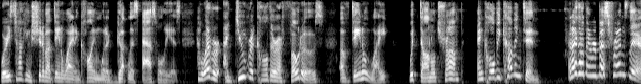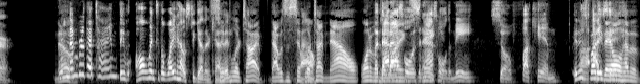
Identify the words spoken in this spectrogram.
where he's talking shit about Dana White and calling him what a gutless asshole he is. However, I do recall there are photos of Dana White with Donald Trump and Colby Covington. And I thought they were best friends there. No. Remember that time? They all went to the White House together, Kevin. Simpler time. That was a simpler Wow. time. Now one of them. but that asshole is an asshole to me. So fuck him. It is Uh, funny I they all have a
